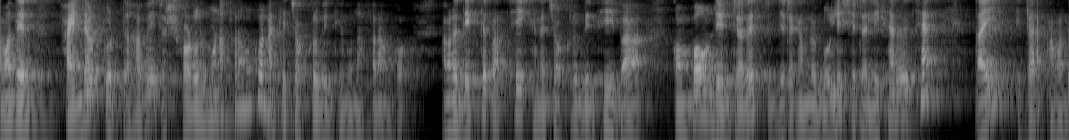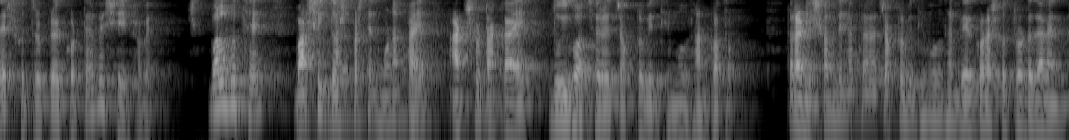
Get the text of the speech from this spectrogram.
আমাদের ফাইন্ড আউট করতে হবে, এটা সরল মুনাফার অঙ্ক নাকি চক্রবৃদ্ধি মুনাফার অঙ্ক? আমরা দেখতে পাচ্ছি এখানে চক্রবৃদ্ধি বা কম্পাউন্ড ইন্টারেস্ট যেটাকে আমরা বলি, সেটা লেখা রয়েছে, তাই এটা আমাদের সূত্র প্রয়োগ করতে হবে সেইভাবে। বলা হচ্ছে, বার্ষিক দশ পার্সেন্ট মুনাফায় আটশো টাকায় দুই বছরের চক্রবৃদ্ধি মূলধন কত? তারা নিঃসন্দেহে আপনারা চক্রবৃদ্ধি মূলধন বের করার সূত্রটা জানেন।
